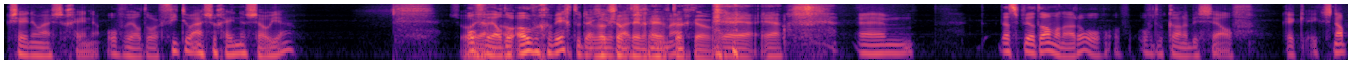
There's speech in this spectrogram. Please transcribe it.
xenoestrogenen, ofwel door fytoestrogenen, soja. soja. Ofwel door overgewicht, doordat je zo meteen even terugkomen. ja, ja, ja. um, dat speelt allemaal een rol. Of, of de cannabis zelf. Kijk, ik snap,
